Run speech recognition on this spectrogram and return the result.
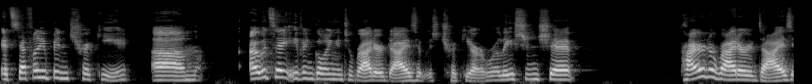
it's definitely been tricky. Um, I would say even going into Ride or Dies, it was tricky. Our relationship prior to Ride or Dies,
